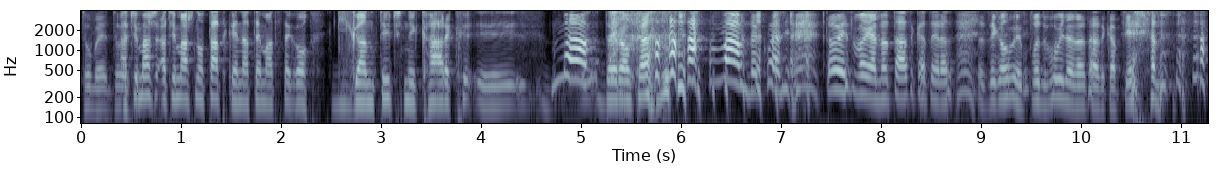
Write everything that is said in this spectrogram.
tu, tu A jest... czy, masz, a czy masz notatkę na temat tego gigantyczny kark yy, Mam. The Rocka? Mam, dokładnie. To jest moja notatka teraz. Dlatego mówię, podwójna notatka. Pierwsza notatka,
